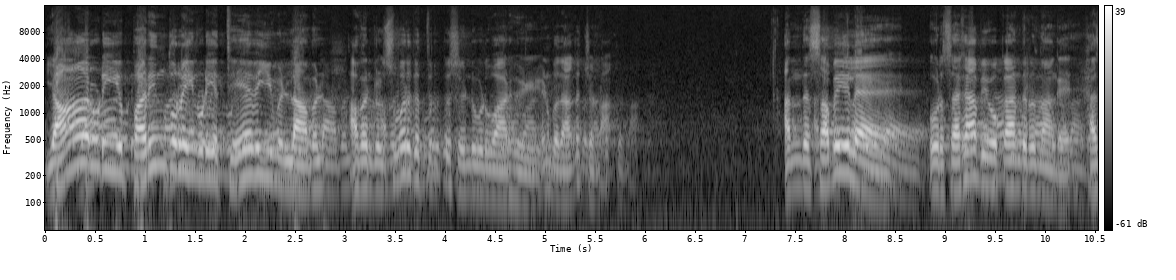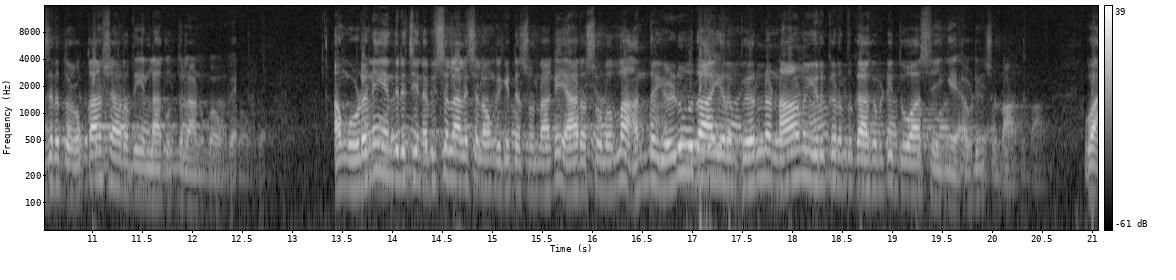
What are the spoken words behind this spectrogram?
யாருடைய பரிந்துரையினுடைய தேவையும் இல்லாமல் அவர்கள் சுவர்க்கத்திற்கு சென்று விடுவார்கள் என்பதாக சொன்னாங்க அந்த சபையில ஒரு சகாபி உட்கார்ந்து இருந்தாங்க ஹசரத் உக்காஷாரதி இல்லா அவங்க. அவங்க உடனே எந்திரிச்சு நபிசுல்லா அலிசல் அவங்க கிட்ட சொன்னாங்க யார சொல்லலாம் அந்த எழுபதாயிரம் பேர்ல நானும் இருக்கிறதுக்காக வேண்டி துவா செய்யுங்க அப்படின்னு சொன்னாங்க. வ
